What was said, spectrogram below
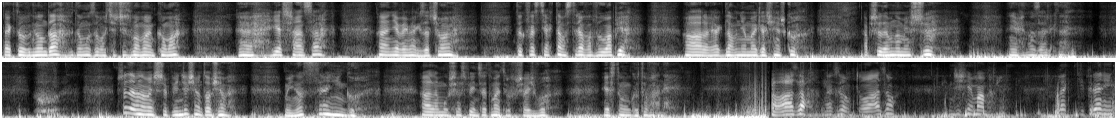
Tak to wygląda. W domu zobaczę, czy złamałem koma. E, Jest szansa. Nie wiem, jak zacząłem. To kwestia, jak tam strawa wyłapie. Ale jak dla mnie mega ciężko. A przede mną jeszcze. Niech no zerknę. Uff. Przede mną jeszcze 58 minut treningu. Ale muszę z 500 metrów przejść, bo jestem ugotowany. Oaza, nazywam to oazą. Dzisiaj mam lekki trening.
